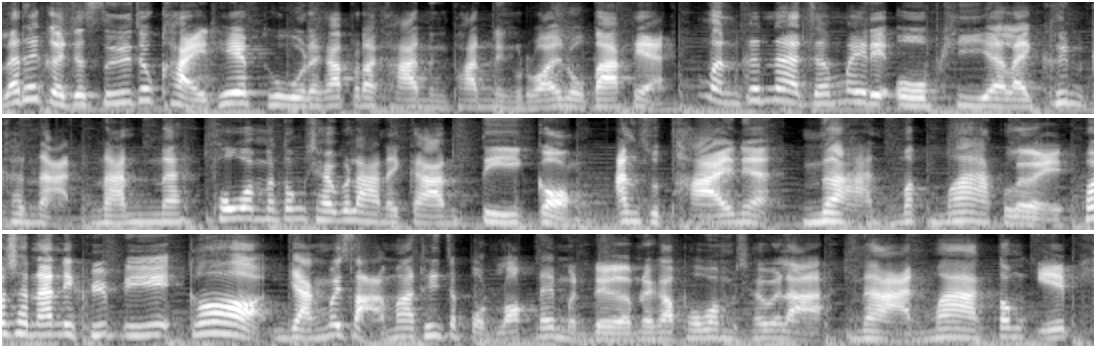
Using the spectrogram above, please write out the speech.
และถ้าเกิดจะซื้อเจ้าไข่เทพทูนะครับ ราคา 1,100 โลบักเนี่ย มันก็น่าจะไม่ได้ OP อะไรขึ้นขนาดนั้นนะ เพราะว่ามันต้องใช้เวลาในการตีกล่องอันสุดท้ายเนี่ยนานมากๆเลย เพราะฉะนั้นในคลิปนี้ก็ยังไม่สามารถที่จะปลดล็อกได้เหมือนเดิมนะครับ เพราะว่ามันใช้เวลานานมากต้อง AFK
